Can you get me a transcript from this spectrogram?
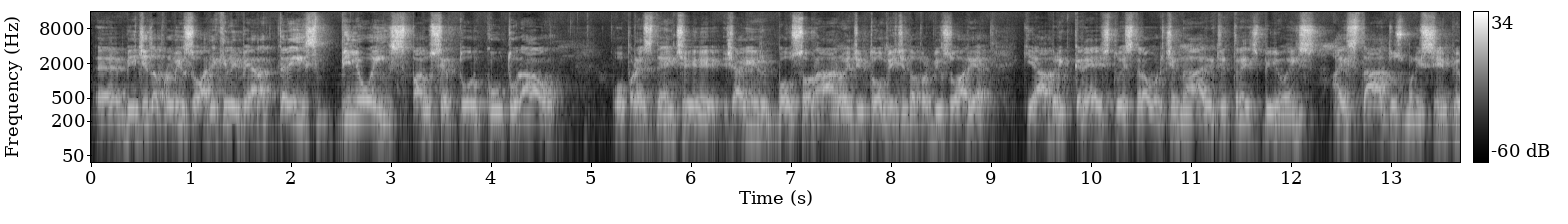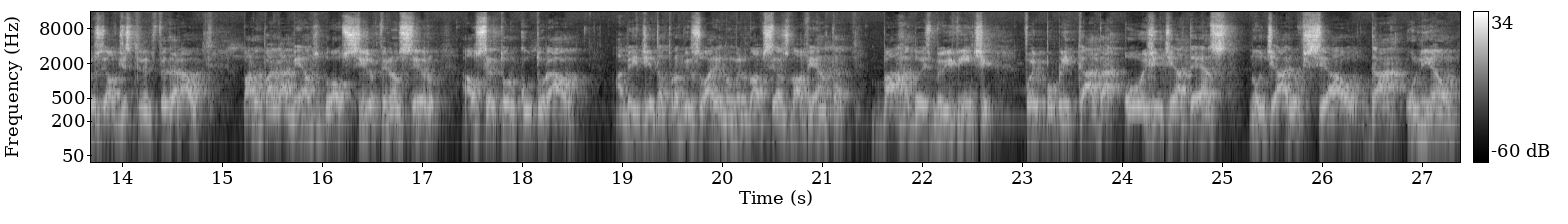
é, medida provisória que libera 3 bilhões para o setor cultural. O presidente Jair Bolsonaro editou medida provisória que abre crédito extraordinário de 3 bilhões a estados, municípios e ao Distrito Federal para o pagamento do auxílio financeiro ao setor cultural. A medida provisória número 990/2020 foi publicada hoje, dia 10, no Diário Oficial da União.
